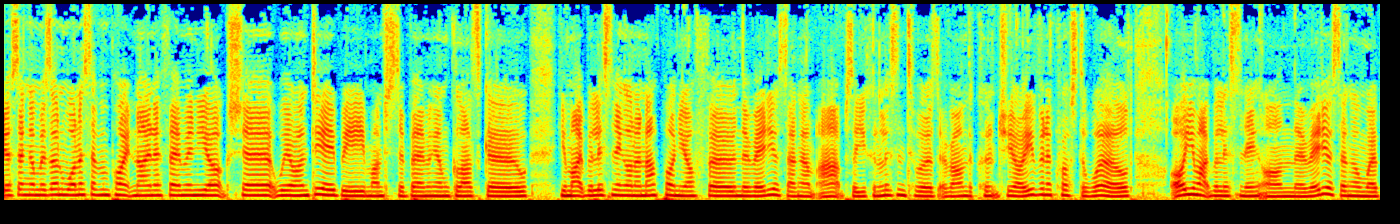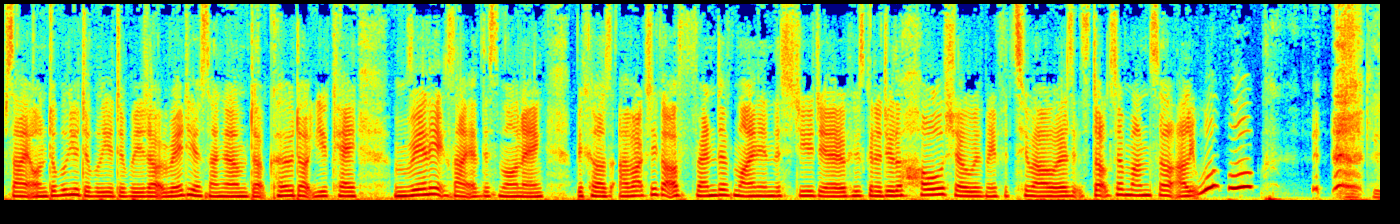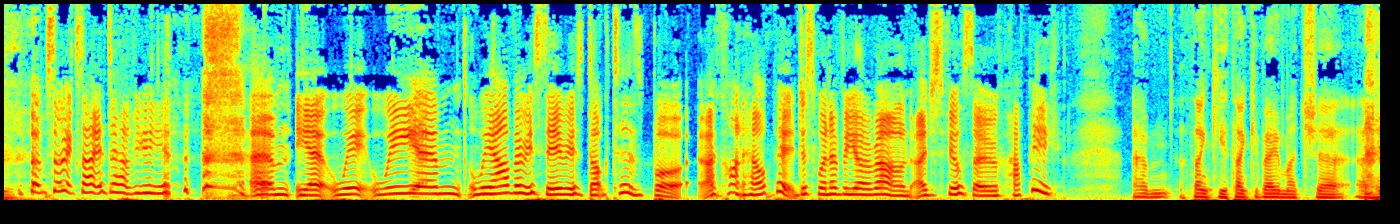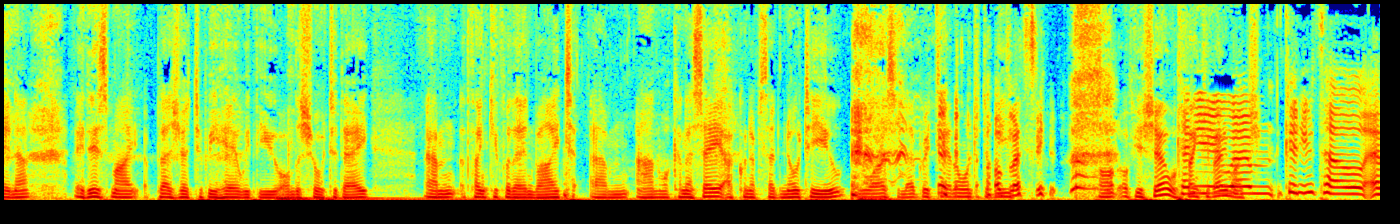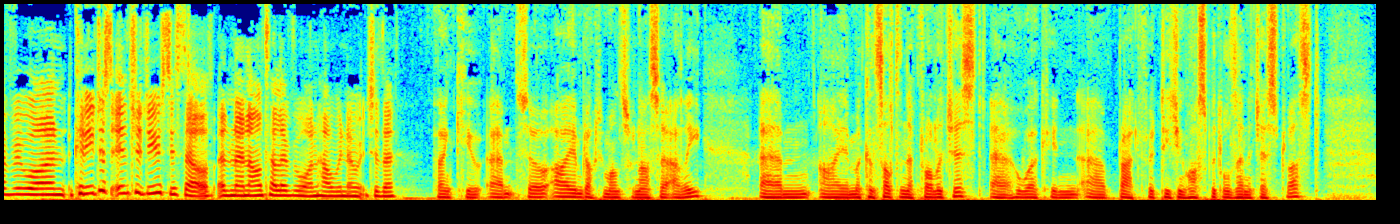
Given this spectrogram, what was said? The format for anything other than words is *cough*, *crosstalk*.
Radio Sangam is on 107.9 FM in Yorkshire. We're on DAB, Manchester, Birmingham, Glasgow. You might be listening on an app on your phone, the Radio Sangam app, so you can listen to us around the country or even across the world. Or you might be listening on the Radio Sangam website on www.radiosangam.co.uk. I'm really excited this morning because I've actually got a friend of mine in the studio who's going to do the whole show with me for two hours. It's Dr. Mansour Ali. Whoop, whoop. *laughs* Thank you. *laughs* I'm so excited to have you here. um, yeah, we we um, we are very serious doctors, but I can't help it. Just whenever you're around, I just feel so happy. Um, thank you, thank you very much, uh, uh, Hina. it is my pleasure to be here with you on the show today. Um, thank you for the invite. Um, and what can I say? I couldn't have said no to you. You are a celebrity, and I wanted to *laughs* oh, be bless you. part of your show. Can thank you, very much. Um, can you tell everyone? Can you just introduce yourself, and then I'll tell everyone how we know each other. Thank you. Um, so I am Dr. Mansour Nasser Ali. Um, I am a consultant nephrologist uh, who work in uh, Bradford Teaching Hospitals NHS Trust.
